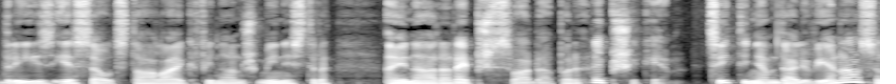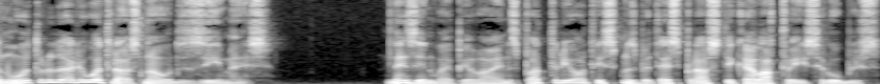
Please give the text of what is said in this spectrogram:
drīz iesauc tā laika finanšu ministra Eināra Repšas vārdā par repšikiem. Citi ņem daļu vienās un otru daļu otrās naudas zīmēs. Nezinu, vai pie vainas patriotisms, bet es prasu tikai Latvijas rubļus.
